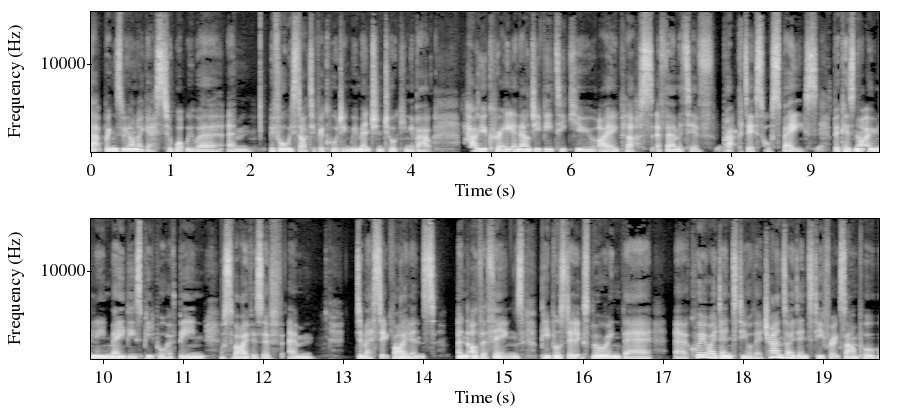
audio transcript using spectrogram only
that brings me on, I guess, to what we were um, before we started recording. We mentioned talking about how you create an LGBTQIA plus affirmative yeah. practice or space, yeah. because not only may these people have been survivors of um, domestic violence and other things, people still exploring their uh, queer identity or their trans identity, for example,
